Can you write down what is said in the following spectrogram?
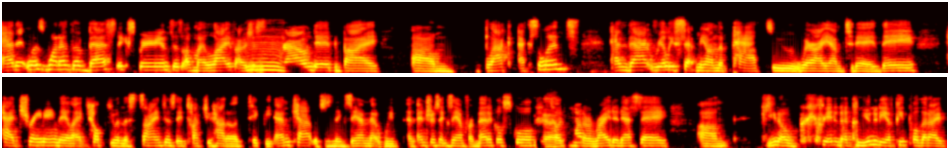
And it was one of the best experiences of my life. I was just mm. surrounded by um, Black excellence. And that really set me on the path to where I am today. They had training. They like helped you in the sciences. They taught you how to take the MCAT, which is an exam that we, an entrance exam for medical school. Yeah. Taught you how to write an essay. Um, you know, created a community of people that I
